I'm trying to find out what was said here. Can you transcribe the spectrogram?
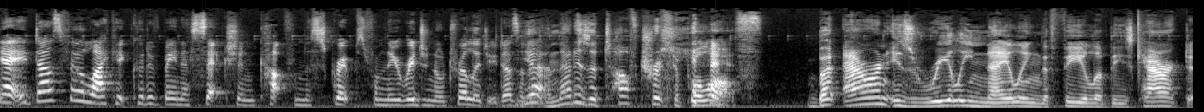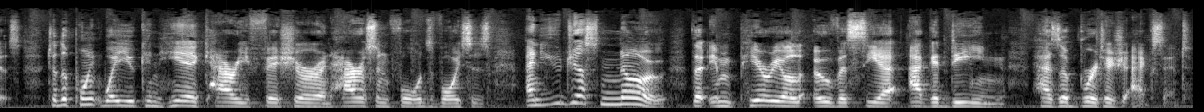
Yeah, it does feel like it could have been a section cut from the scripts from the original trilogy, doesn't Yeah, it? Yeah, and that is a tough trick to pull Yes. off. But Aaron is really nailing the feel of these characters, to the point where you can hear Carrie Fisher and Harrison Ford's voices, and you just know that Imperial Overseer Aggadeen has a British accent.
